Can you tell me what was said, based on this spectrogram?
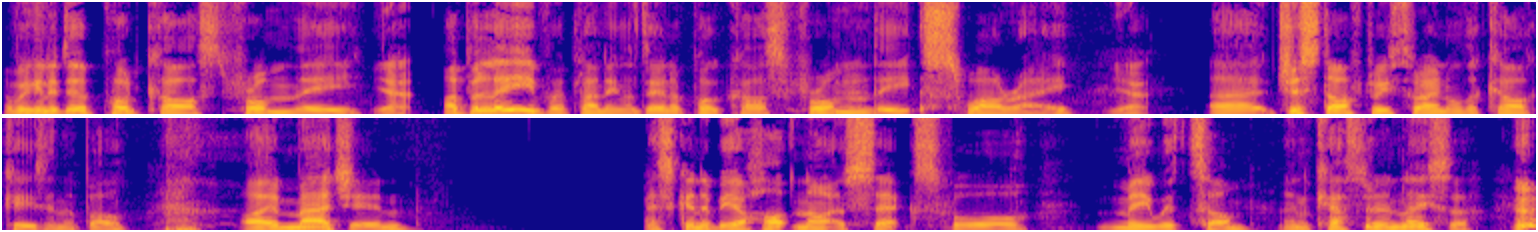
and we're going to do a podcast from the, Yeah, I believe we're planning on doing a podcast from the soiree. yeah. uh, just after we've thrown all the car keys in the bowl. I imagine it's going to be a hot night of sex for me with Tom and Catherine and Lisa.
